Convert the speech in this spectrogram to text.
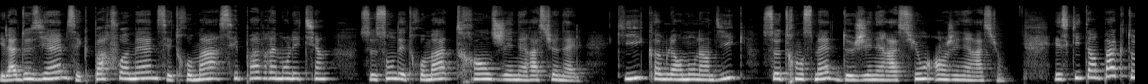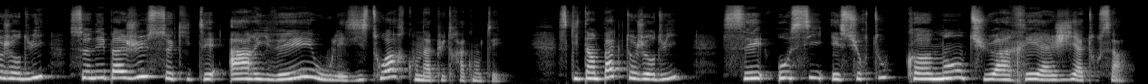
Et la deuxième, c'est que parfois même ces traumas, c'est pas vraiment les tiens. Ce sont des traumas transgénérationnels qui, comme leur nom l'indique, se transmettent de génération en génération. Et ce qui t'impacte aujourd'hui, ce n'est pas juste ce qui t'est arrivé ou les histoires qu'on a pu te raconter. Ce qui t'impacte aujourd'hui, c'est aussi et surtout comment tu as réagi à tout ça.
